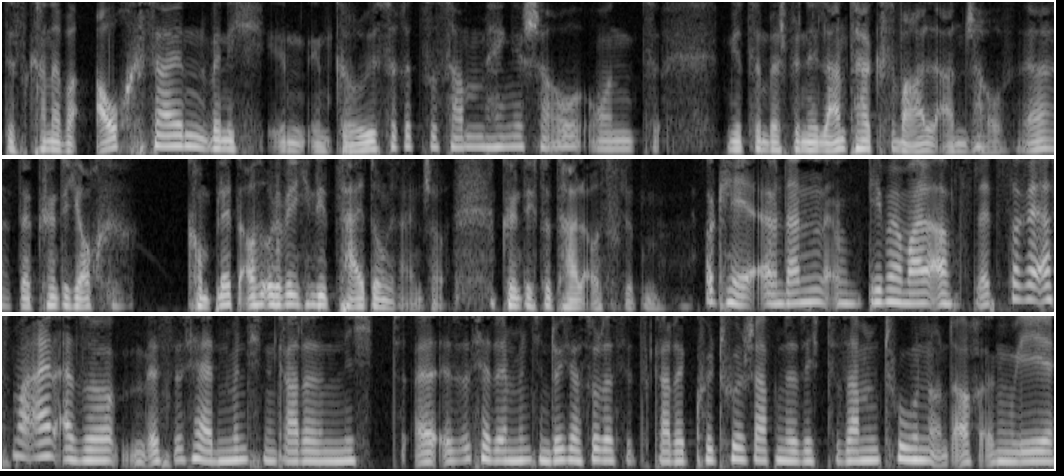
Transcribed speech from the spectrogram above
Das kann aber auch sein, wenn ich in, in größere Zusammenhänge schaue und mir zum Beispiel eine Landtagswahl anschaue. Ja, da könnte ich auch komplett aus, oder wenn ich in die Zeitung reinschaue, könnte ich total ausflippen. Okay, und dann gehen wir mal auf das Letztere erstmal ein. Also es ist ja in München gerade nicht, äh, es ist ja in München durchaus so, dass jetzt gerade Kulturschaffende sich zusammentun und auch irgendwie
